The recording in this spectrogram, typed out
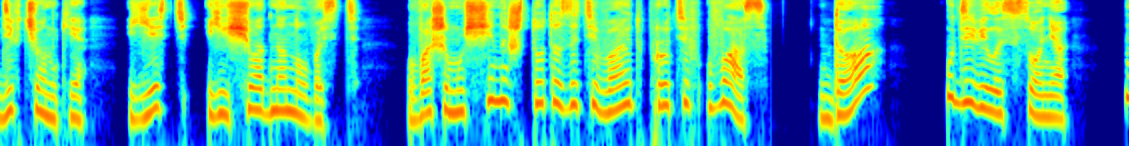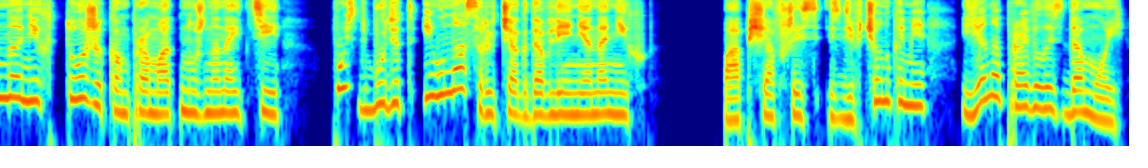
«Девчонки, есть еще одна новость. Ваши мужчины что-то затевают против вас». «Да?» – удивилась Соня. «На них тоже компромат нужно найти. Пусть будет и у нас рычаг давления на них». Пообщавшись с девчонками, я направилась домой.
